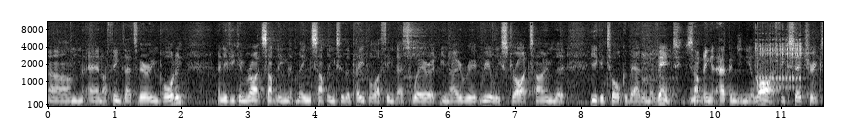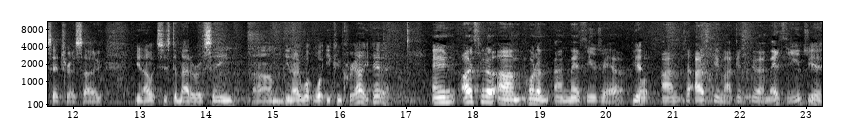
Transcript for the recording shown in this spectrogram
Um, and I think that's very important. And if you can write something that means something to the people, I think that's where it, you know, re- really strikes home that you can talk about an event, something that happened in your life, etc., etc. So, you know, it's just a matter of seeing, um, you know, what, what you can create. Yeah. And I going to um, put a, a message out Yeah. for, um, to ask you, Marcus, for a message. Yeah.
